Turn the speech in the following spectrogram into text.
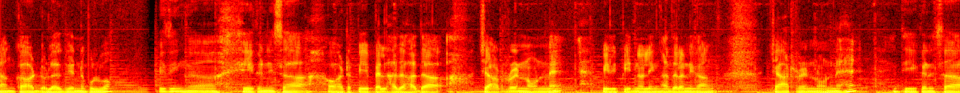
ලංකා ඩොල ගන්න පුළුවන්. ඉතිං ඒක නිසා හට පේපැල් හද හදා චාර්රෙන් ඔන්න පිලිපින්නොලින් හදල නිකං චාර්රෙන් ඔන්න හැ ඉති ඒක නිසා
